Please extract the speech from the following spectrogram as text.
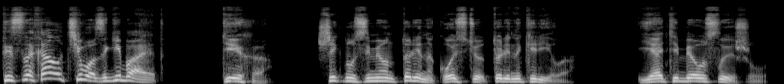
Ты слыхал, чего загибает?» «Тихо!» — шикнул Семен то ли на Костю, то ли на Кирилла. «Я тебя услышал.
